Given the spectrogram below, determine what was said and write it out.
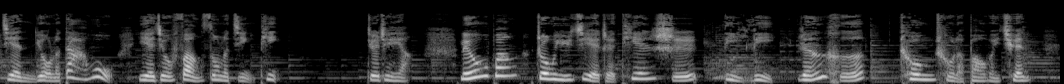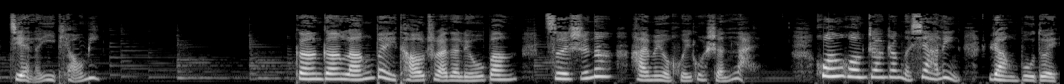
见有了大雾，也就放松了警惕。就这样，刘邦终于借着天时、地利、人和，冲出了包围圈，捡了一条命。刚刚狼狈逃出来的刘邦，此时呢还没有回过神来，慌慌张张的下令让部队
